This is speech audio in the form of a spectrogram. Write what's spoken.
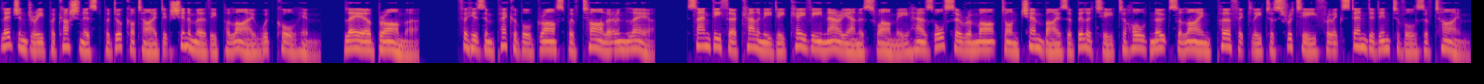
Legendary percussionist Pudukkottai Dakshinamurthy Pillai would call him, Laya Brahma, for his impeccable grasp of tala and laya. Sangeetha Kalanidhi K. V. Narayanaswamy has also remarked on Chembai's ability to hold notes aligned perfectly to Shruti for extended intervals of time.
